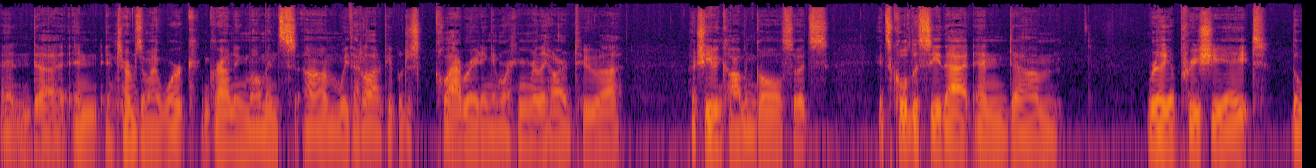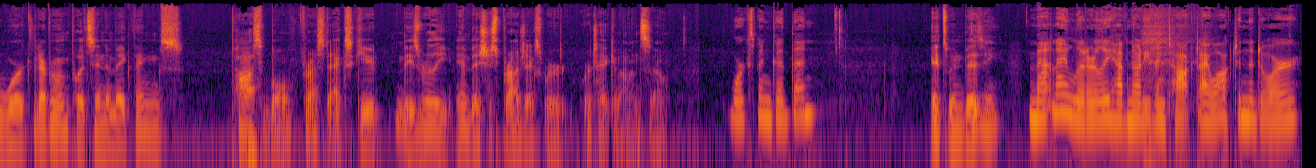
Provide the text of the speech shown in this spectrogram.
And uh, in in terms of my work grounding moments, um, we've had a lot of people just collaborating and working really hard to uh, achieving common goals. So it's it's cool to see that and um, really appreciate the work that everyone puts in to make things possible for us to execute these really ambitious projects we're we're taking on. So Work's been good then? it's been busy. Matt and I literally have not even talked. I walked in the door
